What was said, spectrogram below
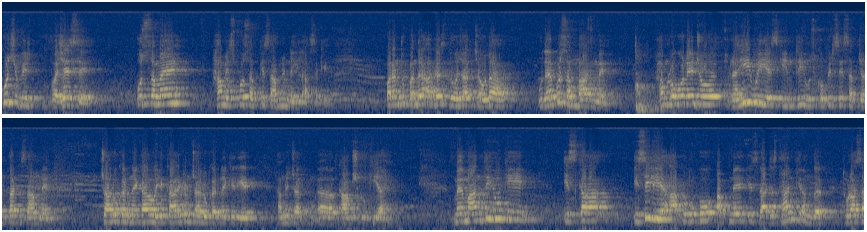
कुछ वजह से उस समय हम इसको सबके सामने नहीं ला सके। परंतु 15 अगस्त 2014 उदयपुर संभाग में हम लोगों ने जो रही हुई ये स्कीम थी उसको फिर से सब जनता के सामने चालू करने का और ये कार्यक्रम चालू करने के लिए हमने आ, काम शुरू किया है। मैं मानती हूँ कि इसका इसीलिए आप लोगों को अपने इस राजस्थान के अंदर थोड़ा सा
